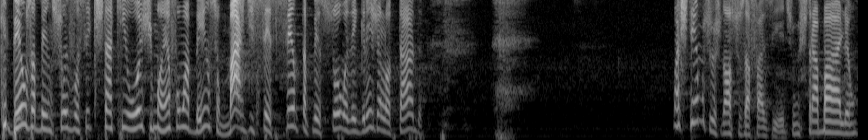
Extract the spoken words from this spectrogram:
Que Deus abençoe você que está aqui hoje de manhã. Foi uma bênção. Mais de 60 pessoas, a igreja lotada. Mas temos os nossos afazeres. Uns trabalham,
